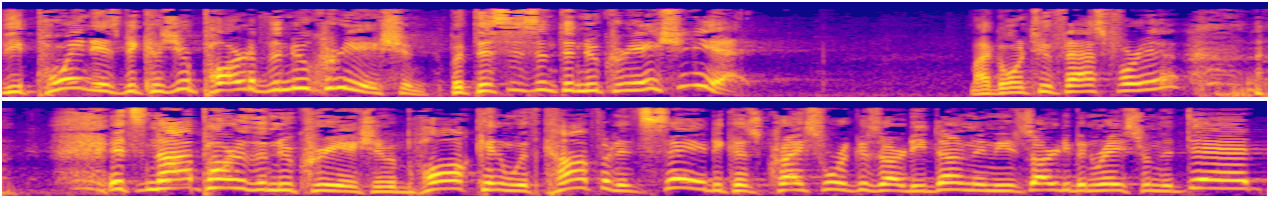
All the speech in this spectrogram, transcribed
The point is because you're part of the new creation, but this isn't the new creation yet. Am I going too fast for you? it's not part of the new creation, but Paul can with confidence say because Christ's work is already done and he's already been raised from the dead,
